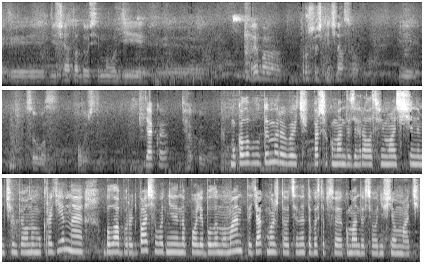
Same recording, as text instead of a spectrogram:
Е, Дівчата досі молоді. Треба трошечки часу і все у вас вийде. Дякую. Дякую вам. Микола Володимирович, перша команда зіграла свій матч з чинним чемпіоном України. Була боротьба сьогодні на полі, були моменти. Як можете оцінити виступ своєї команди в сьогоднішньому матчі?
